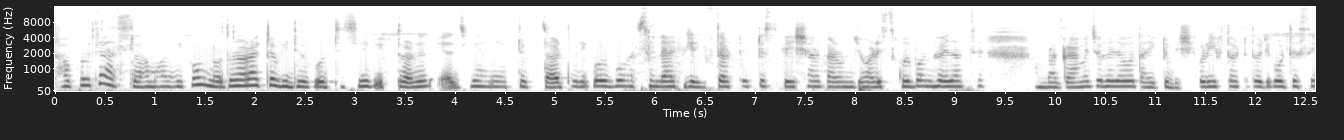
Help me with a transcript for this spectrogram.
সকলকে আসসালামু আলাইকুম। নতুন আরও একটা ভিডিও করতেছি, ইফতারের। আজকে আমি একটু ইফতার তৈরি করব। আসলে আজকের ইফতারটা একটু স্পেশাল কারণ জ্বর স্কুল বন্ধ হয়ে যাচ্ছে। আমরা গ্রামে চলে যাব, তাই একটু বেশি করে ইফতারটা তৈরি করতেছি।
